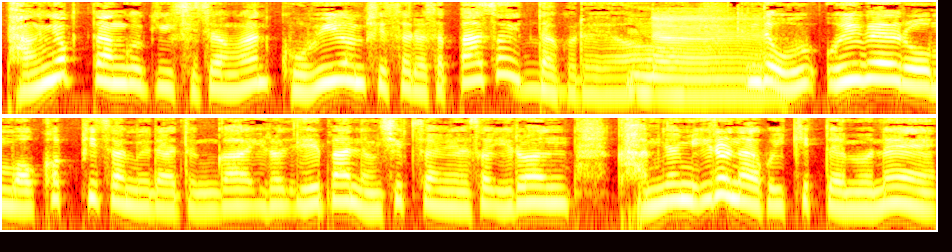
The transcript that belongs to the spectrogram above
방역 당국이 지정한 고위험 시설에서 빠져 있다 그래요. 네. 근데 의외로 뭐 커피점이라든가 이런 일반 음식점에서 이런 감염이 일어나고 있기 때문에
